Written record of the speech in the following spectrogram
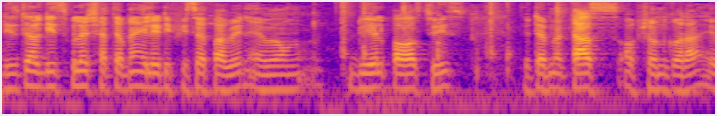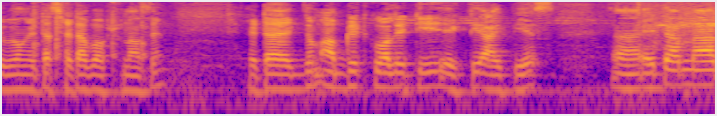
ডিজিটাল ডিসপ্লের সাথে আপনার এলইডি ফিচার পাবেন এবং ডুয়েল পাওয়ার সুইচ যেটা আপনার টাচ অপশন করা এবং এটা সেট অপশন আছে। এটা একদম আপডেট কোয়ালিটি একটি আইপিএস এটা আপনার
